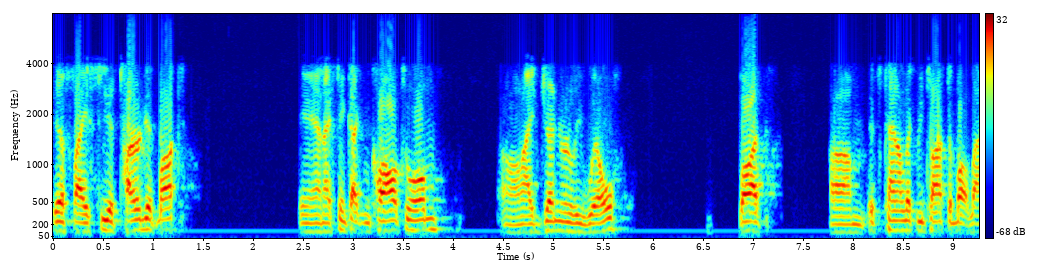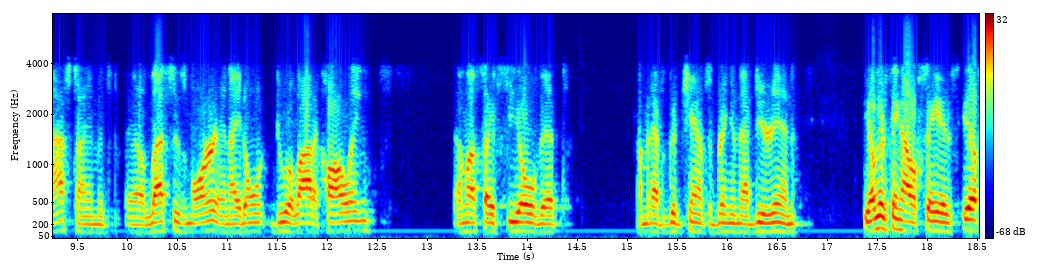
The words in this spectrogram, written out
If I see a target buck and I think I can call to him, uh, I generally will. But um, it's kind of like we talked about last time. It's uh, less is more, and I don't do a lot of calling unless I feel that I'm gonna have a good chance of bringing that deer in. The other thing I'll say is if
